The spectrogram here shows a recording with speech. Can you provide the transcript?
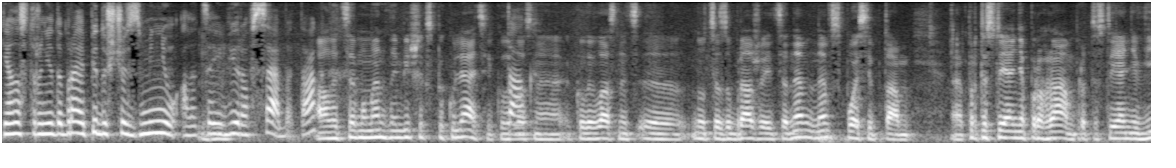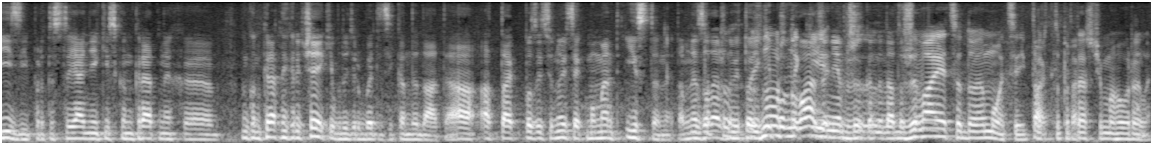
я на стороні добра, я піду щось зміню, але це і віра в себе, так? Але це момент найбільших спекуляцій, коли Так. власне, коли власне е, ну це зображується не, не в спосіб там е, протистояння програм, протистояння візій, протистояння якихось конкретних е, ну, конкретних речей, які будуть робити ці кандидати, а, а так позиціонується як момент істини, там незалежно від того, які Тобто, повноваження в цього кандидата. вживається до емоцій. Так, просто про так. те, що ми говорили.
